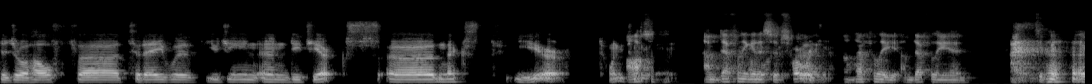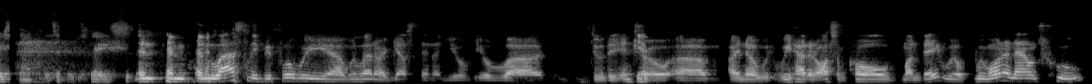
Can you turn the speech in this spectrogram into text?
digital health uh, today with Eugene and DTX uh, next year, 2020. Awesome. I'm definitely going to subscribe. I'm definitely, I'm definitely in. It's a good place. man. It's a good space. and and and lastly, before we uh, we let our guest in, and you you'll uh, do the intro. Um, I know we, we, had an awesome call Monday. We'll, we won't announce who,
